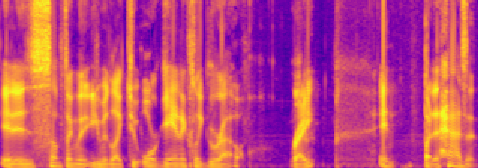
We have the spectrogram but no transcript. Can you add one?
It is something that you would like to organically grow, right? And but it hasn't.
